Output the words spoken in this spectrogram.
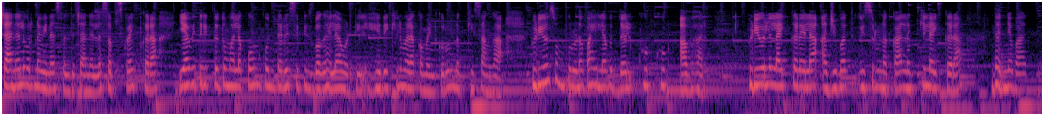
चॅनलवर नवीन असेल तर चॅनलला सबस्क्राईब करा. या व्यतिरिक्त तुम्हाला कोणकोणत्या रेसिपीज बघायला आवडतील हे देखील मला कमेंट करून नक्की सांगा. व्हिडिओ संपूर्ण पाहिल्याबद्दल खूप खूप आभार. व्हिडिओला लाईक करायला अजिबात विसरू नका. नक्की लाईक करा. धन्यवाद.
